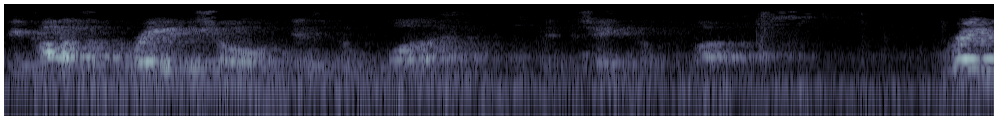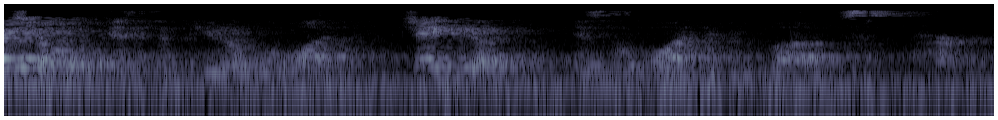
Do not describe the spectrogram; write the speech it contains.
because Rachel is the one that Jacob loves. Rachel is the beautiful one. Jacob is the one who loves her.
